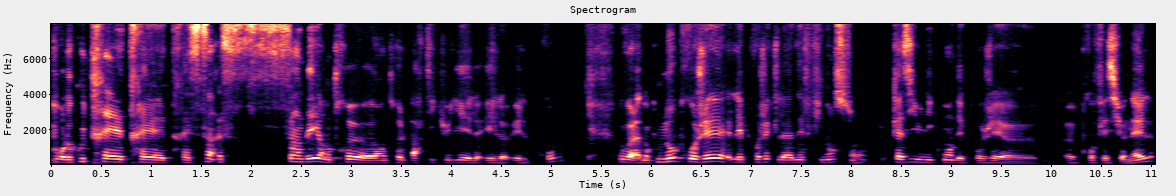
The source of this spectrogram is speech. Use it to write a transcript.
pour le coup, très, très, très scindé entre, euh, entre le particulier et le, et le, pro. Donc voilà, donc nos projets, les projets que la NEF finance sont quasi uniquement des projets professionnels.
